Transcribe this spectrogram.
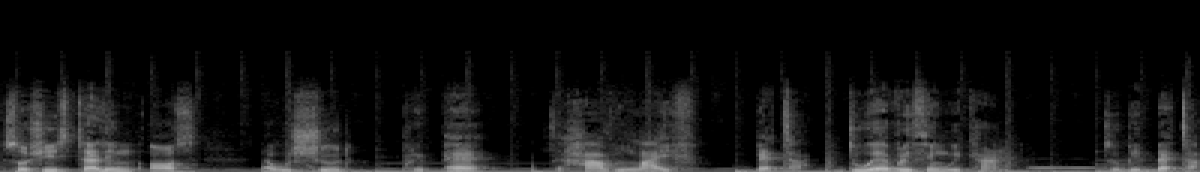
So she's telling us that we should prepare to have life better. Do everything we can to be better.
